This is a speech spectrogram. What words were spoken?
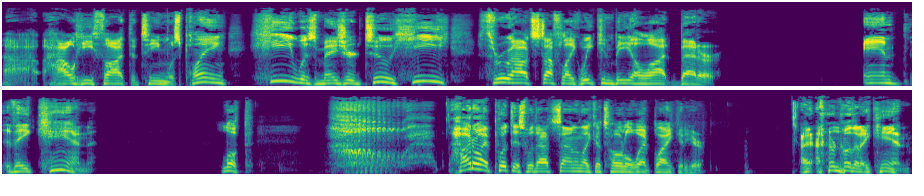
uh, how he thought the team was playing, he was measured too. He threw out stuff like we can be a lot better. And they can. Look, how do I put this without sounding like a total wet blanket here? I, I don't know that I can,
